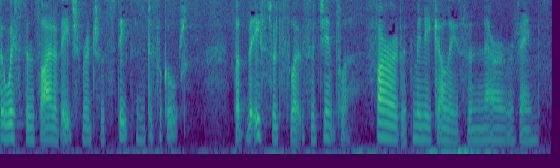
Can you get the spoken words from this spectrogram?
The western side of each ridge was steep and difficult, but the eastward slopes were gentler, furrowed with many gullies and narrow ravines.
